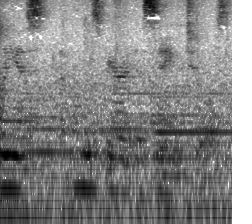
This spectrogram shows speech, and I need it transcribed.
Holy, Holy Spirit is saying to us,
